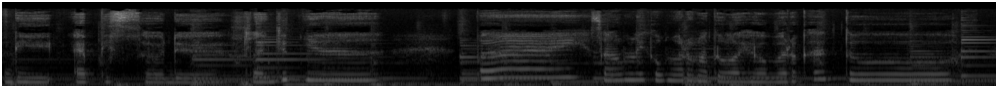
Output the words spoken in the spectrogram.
di episode selanjutnya. Bye. Assalamualaikum warahmatullahi wabarakatuh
